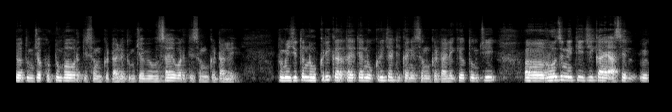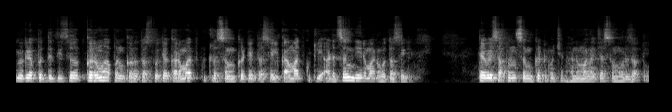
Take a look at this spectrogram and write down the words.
किंवा तुमच्या कुटुंबावरती संकट आले तुमच्या व्यवसायावरती संकट आले तुम्ही जिथं नोकरी करताय त्या नोकरीच्या ठिकाणी संकट आले किंवा तुमची रोजनीती जी काय असेल वेगवेगळ्या पद्धतीचं कर्म आपण करत असतो त्या कर्मात कुठलं संकट येत असेल कामात कुठली अडचण निर्माण होत असेल त्यावेळेस आपण संकटमोचन हनुमानाच्या समोर जातो.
